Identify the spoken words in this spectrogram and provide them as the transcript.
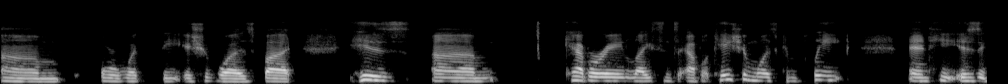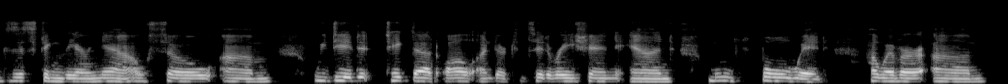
um, or what the issue was. But his um, cabaret license application was complete and he is existing there now. So um, we did take that all under consideration and move forward. However, um,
